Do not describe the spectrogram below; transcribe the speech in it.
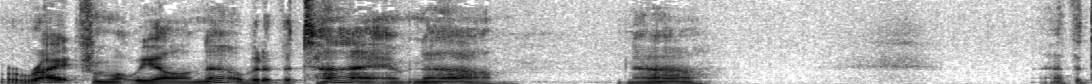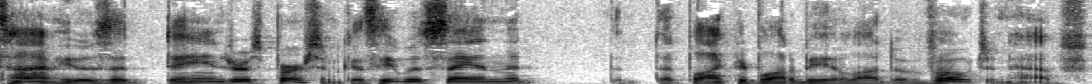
were right from what we all know. But at the time, no, no. At the time, he was a dangerous person because he was saying that, that that black people ought to be allowed to vote and have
